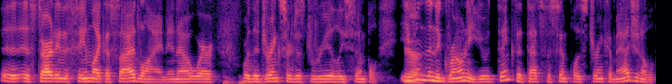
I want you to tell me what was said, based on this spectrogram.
is starting to seem like a sideline, you know, where where the drinks are just really simple. Even the Negroni, you would think that that's the simplest drink imaginable,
